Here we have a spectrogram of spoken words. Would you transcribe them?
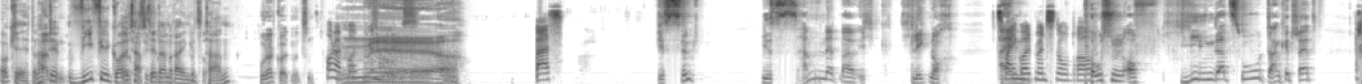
okay, dann habt ihr, wie viel Gold was habt ihr dann reingetan? 100 Goldmünzen. 100 Goldmünzen. Mehr. Was? Wir sind. Wir haben nicht mal. Ich, ich leg noch Zwei ein Goldmünzen oben drauf. Potion of Healing dazu. Danke, Chat.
